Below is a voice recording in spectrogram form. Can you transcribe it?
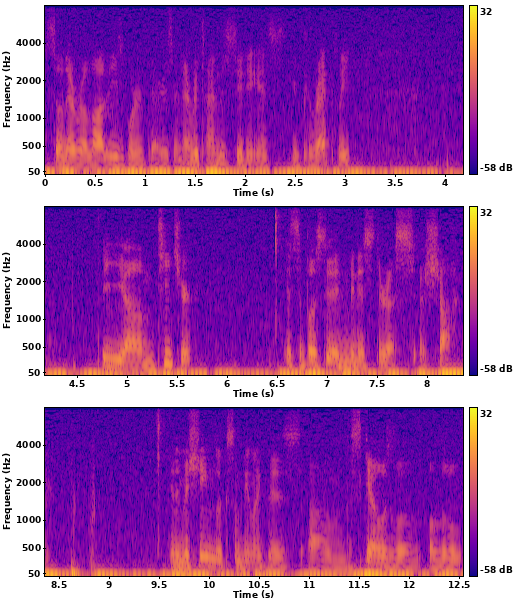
So there were a lot of these word pairs, and every time the student answers incorrectly, the um, teacher is supposed to administer a shock. And the machine looks something like this. Um, the scale is a little, a little,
